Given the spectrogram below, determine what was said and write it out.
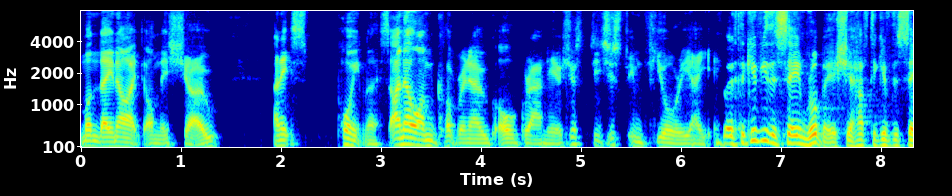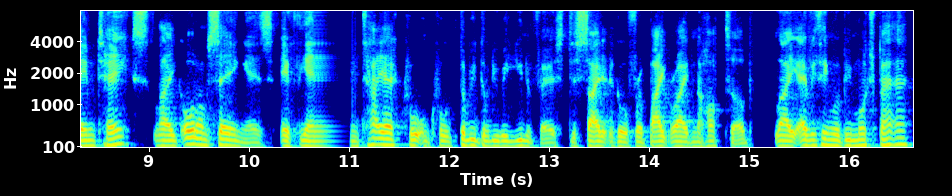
Monday night on this show, and it's pointless. I know I'm covering old, old ground here. It's just it's just infuriating. But if they give you the same rubbish, you have to give the same takes. Like all I'm saying is, if the entire quote unquote WWE universe decided to go for a bike ride in a hot tub, like everything would be much better.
